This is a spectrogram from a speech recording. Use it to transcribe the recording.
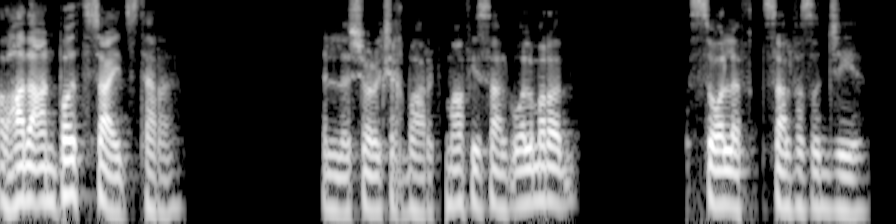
وهذا on both sides ترى. شلونك شخبارك ما في سالفة. ولا مرة سولفت سالفة صجية.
